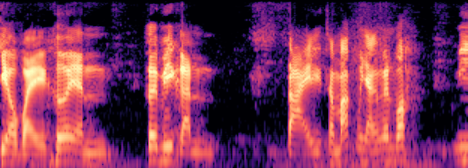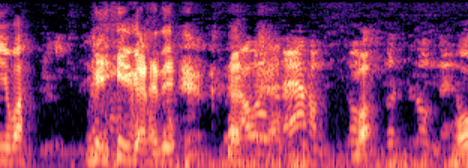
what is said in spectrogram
เกี่ยวไปเคยอันเคยมีการตายสมัครเป็นอย่างนั้นบ่มีอยู่บ่มีกันอันนี้เราแล้วครับล่มบ่ล่มล่มเลยโอ้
